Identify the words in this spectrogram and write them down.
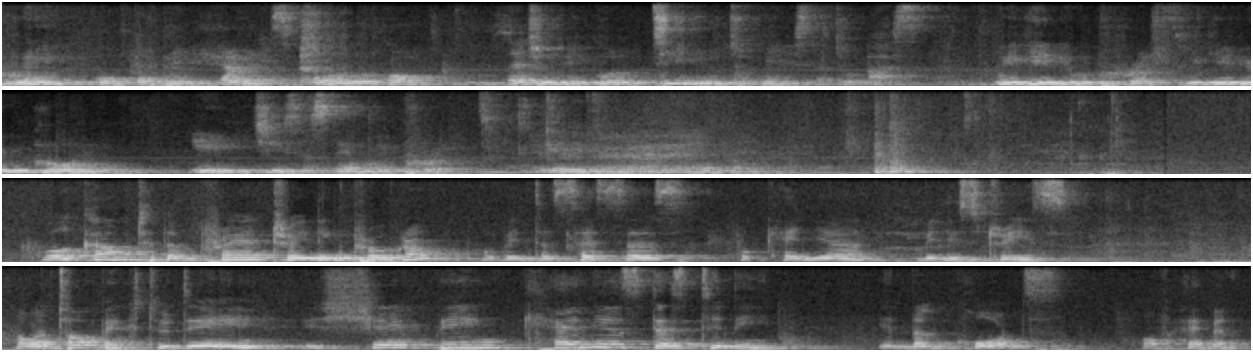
pray for open heavens, oh Lord God, that you may continue to minister to us. We give you praise, we give you glory. In Jesus' name we pray. Amen. Amen. Welcome to the prayer training program of intercessors for Kenya Ministries. Our topic today is shaping Kenya's destiny in the courts of heaven.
